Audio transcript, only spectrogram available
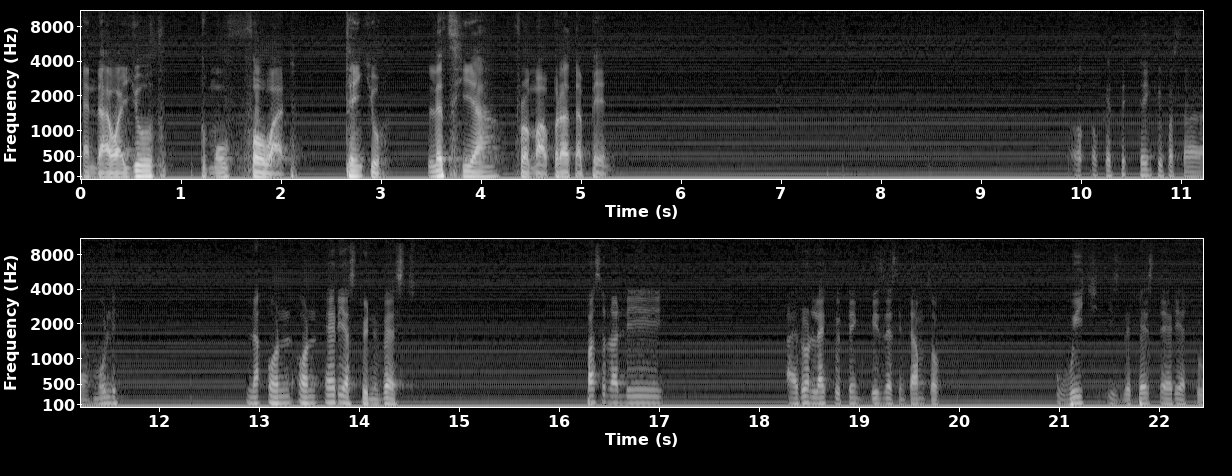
and our youth to move forward. Thank you. Let's hear from our brother Ben. Thank you, Pastor Muli. Now, on, on areas to invest, personally, I don't like to think business in terms of which is the best area to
